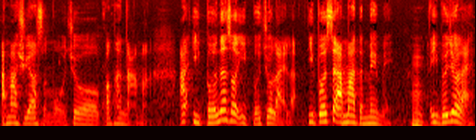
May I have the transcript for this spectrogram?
阿嬷需要什么我就帮她拿嘛。啊，以伯那时候以伯就来了，以伯是阿妈的妹妹，嗯，以伯就来，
